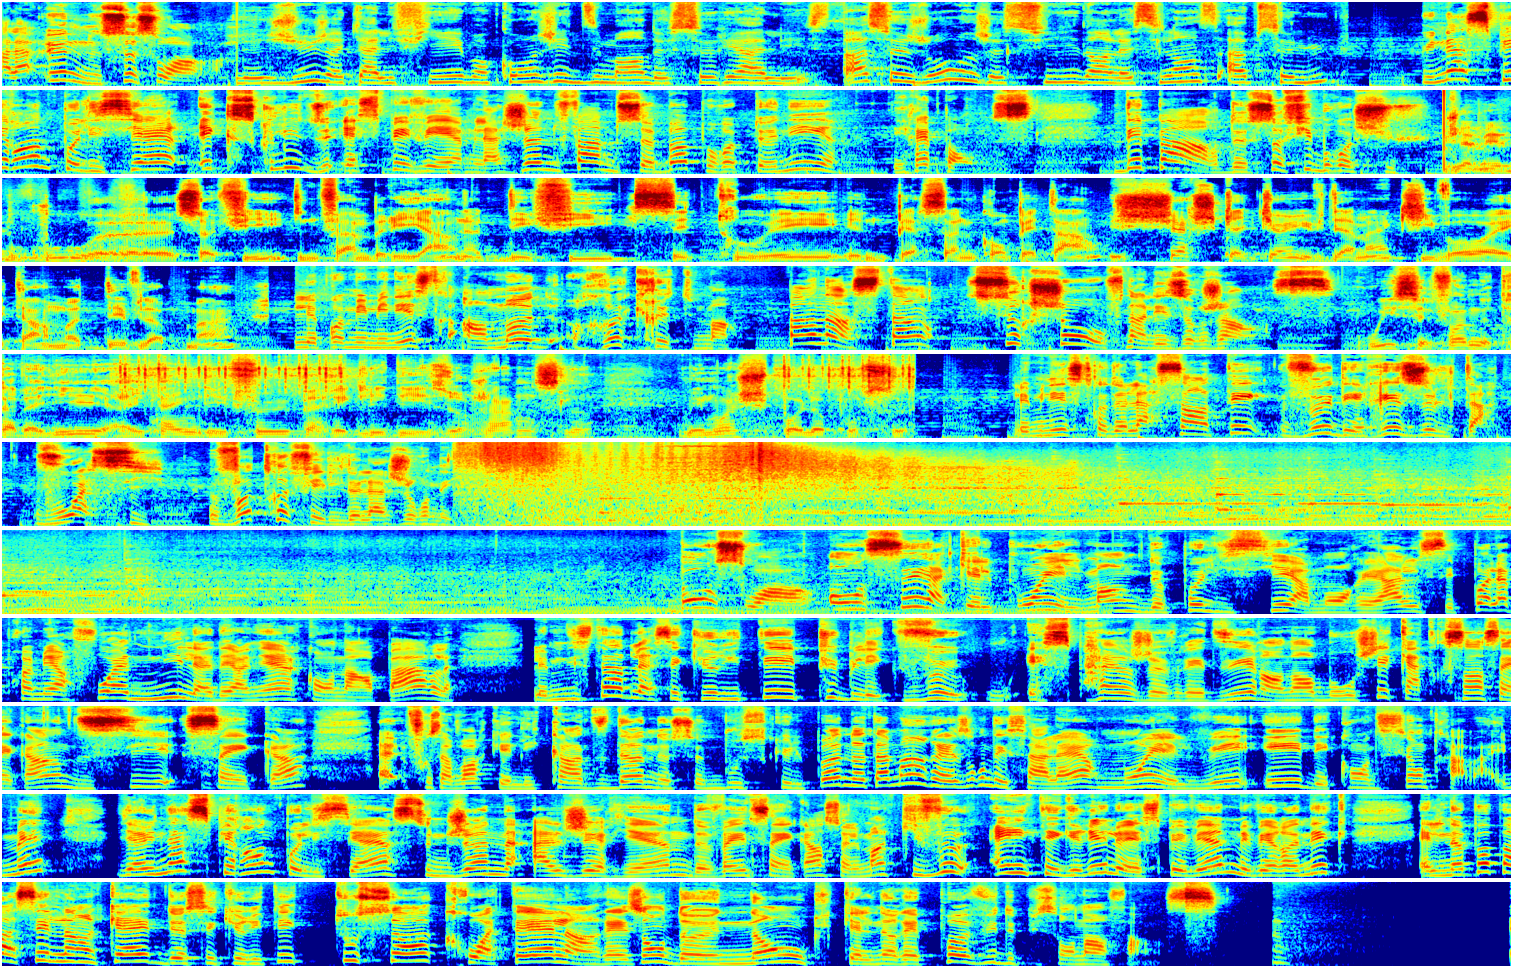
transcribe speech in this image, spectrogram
À la une ce soir. Le juge a qualifié mon congédiement de surréaliste. À ce jour, je suis dans le silence absolu. Une aspirante policière exclue du SPVM. La jeune femme se bat pour obtenir des réponses. Départ de Sophie Brochu. J'aimais beaucoup euh, Sophie, une femme brillante. Notre défi, c'est de trouver une personne compétente. Je cherche quelqu'un, évidemment, qui va être en mode développement. Le premier ministre en mode recrutement. Pendant ce temps, surchauffe dans les urgences. Oui, c'est le fun de travailler à éteindre des feux, à régler des urgences, là. mais moi, je suis pas là pour ça. Le ministre de la Santé veut des résultats. Voici votre fil de la journée. Bonsoir. On sait à quel point il manque de policiers à Montréal. C'est pas la première fois ni la dernière qu'on en parle. Le ministère de la Sécurité publique veut, ou espère, je devrais dire, en embaucher 450 d'ici cinq ans. Il faut savoir que les candidats ne se bousculent pas, notamment en raison des salaires moins élevés et des conditions de travail. Mais il y a une aspirante policière, c'est une jeune Algérienne de 25 ans seulement, qui veut intégrer le SPVM. Mais Véronique, elle n'a pas passé l'enquête de sécurité. Tout ça, croit-elle, en raison d'un oncle qu'elle n'aurait pas vu depuis son enfance?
